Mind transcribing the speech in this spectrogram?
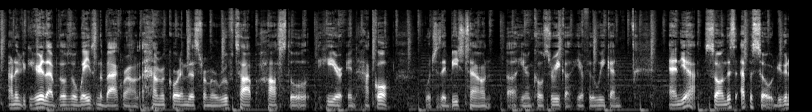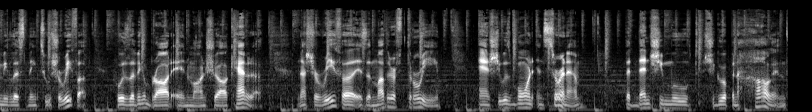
I don't know if you can hear that, but those are waves in the background. I'm recording this from a rooftop hostel here in Jaco, which is a beach town uh, here in Costa Rica, here for the weekend. And yeah, so on this episode, you're going to be listening to Sharifa, who is living abroad in Montreal, Canada. Now, Sharifa is the mother of three, and she was born in Suriname, but then she moved, she grew up in Holland,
